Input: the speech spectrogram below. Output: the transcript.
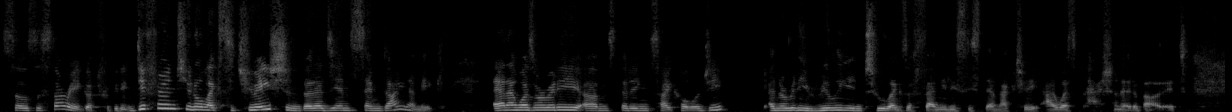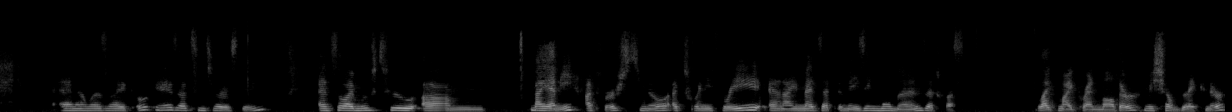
So the story got repeated. Different, you know, like situation, but at the end, same dynamic. And I was already um, studying psychology and already really into like the family system. Actually, I was passionate about it. And I was like, okay, that's interesting. And so I moved to um, Miami at first, you know, at 23, and I met that amazing woman that was like my grandmother, Michelle Bleckner.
